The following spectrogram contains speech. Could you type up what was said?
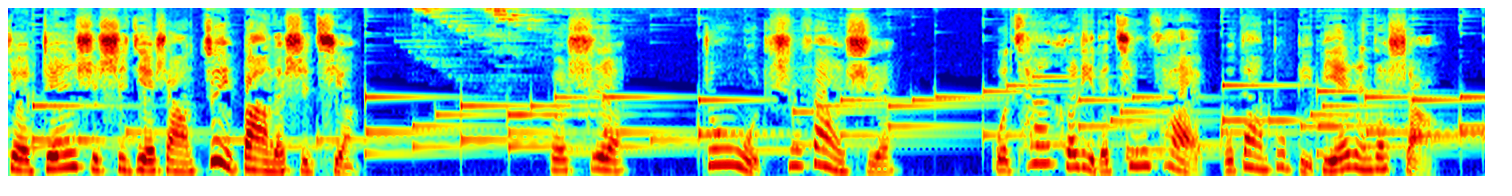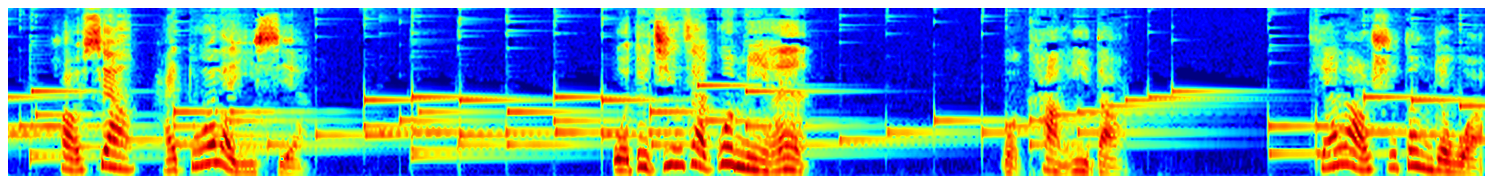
这真是世界上最棒的事情。可是中午吃饭时，我餐盒里的青菜不但不比别人的少，好像还多了一些。我对青菜过敏，我抗议道。田老师瞪着我，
